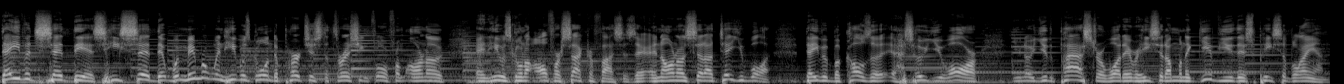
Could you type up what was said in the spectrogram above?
David said this. He said that remember when he was going to purchase the threshing floor from Arno and he was going to offer sacrifices there. And Arno said, I'll tell you what, David, because of who you are, you know, you the pastor or whatever, he said, I'm going to give you this piece of land.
